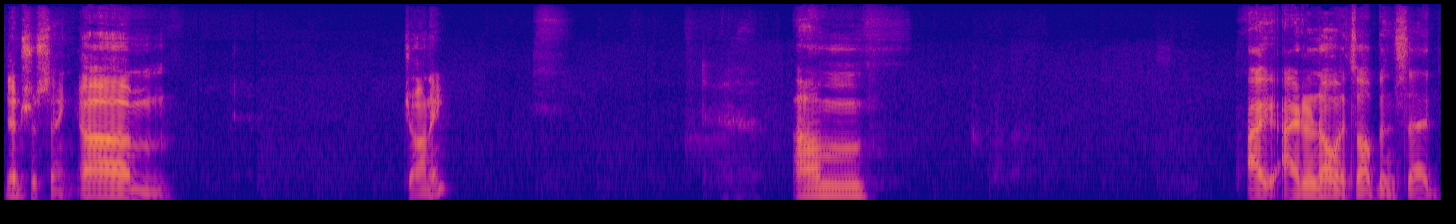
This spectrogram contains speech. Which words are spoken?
Interesting. Um, Johnny. Um, I I don't know. It's all been said.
